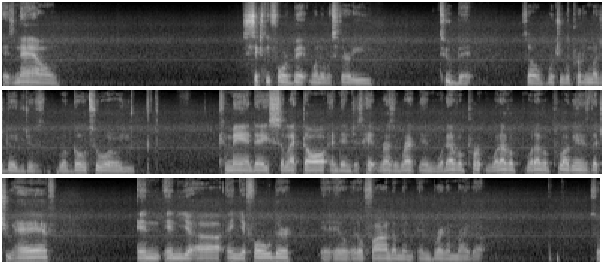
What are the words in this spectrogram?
is now 64-bit when it was 32-bit. So what you would pretty much do, you just will go to it or you Command A, select all, and then just hit resurrect and whatever whatever whatever plugins that you have in in your uh, in your folder, it'll it'll find them and, and bring them right up. So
